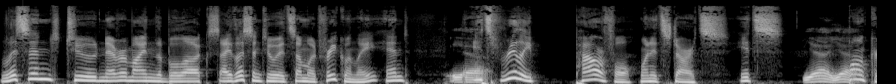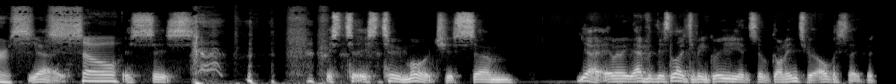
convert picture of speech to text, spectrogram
listened to Nevermind the Bollocks. I listened to it somewhat frequently, and Yeah. it's really powerful when it starts. It's yeah, yeah. bonkers. Yeah. So It's it's it's too, it's too much. It's um, yeah. I mean, there's loads of ingredients that have gone into it, obviously, but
